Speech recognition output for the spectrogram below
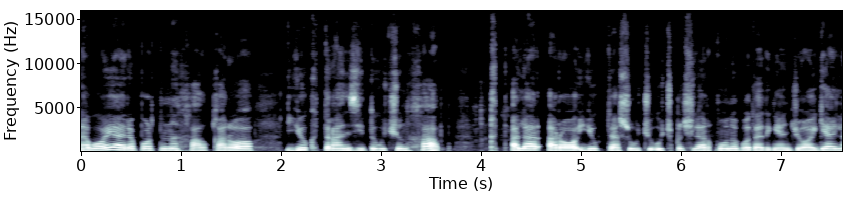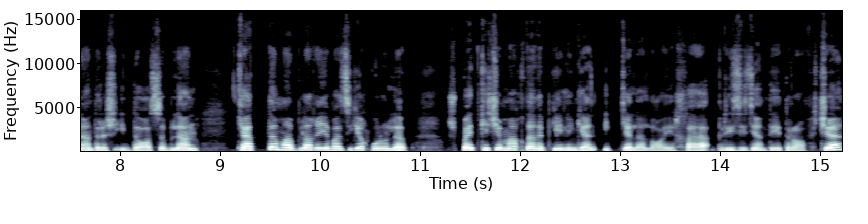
Navoiy aeroportini xalqaro yuk tranziti uchun hab qit'alararo yuk tashuvchi uchqichlar qo'nib o'tadigan joyga aylantirish iddaosi bilan katta mablag' evaziga qurilib shu paytgacha maqtanib kelingan ikkala loyiha prezident e'tiroficha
